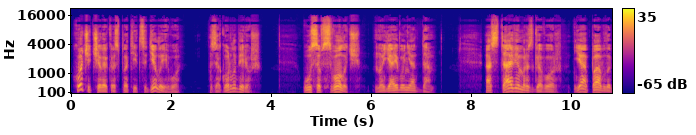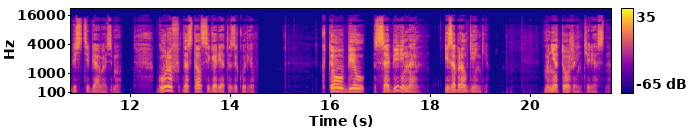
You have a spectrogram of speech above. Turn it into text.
Хочет человек расплатиться, дело его. За горло берешь. Усов сволочь, но я его не отдам. Оставим разговор. Я Павла без тебя возьму. Гуров достал сигареты, закурил. Кто убил Сабирина и забрал деньги? Мне тоже интересно.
